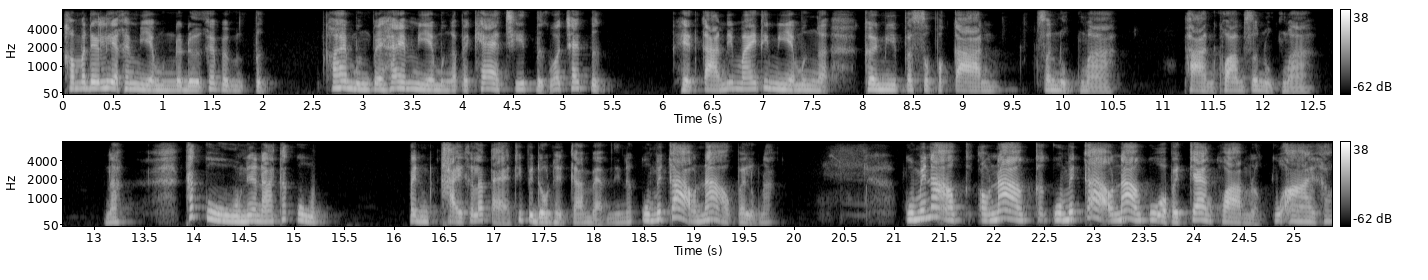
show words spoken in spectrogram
เขาไม่ได้เรียกให้เมียมึงเดินแค่ไปบนตึกเขาให้มึงไปให้เมียมึงอะไปแค่ชี้ตึกว่าใช่ตึกเหตุการณ์นี้ไหมที่เมียมึงอะเคยมีประสบการณ์สนุกมา ผ่านความสนุกมานะ ถ้ากูเนี่ยนะ ถ้ากู เป็นใครก็แล้วแต่ที่ไปโดนเหตุการณ์แบบนี้นะกูไม่กล้าเอาหน้าออกไปหรอกนะกูไม่น่าเอาเอาหน้า กูไม่กล้าเอาหน้ากูออกไปแจ้งความหรอกกูอายเขา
